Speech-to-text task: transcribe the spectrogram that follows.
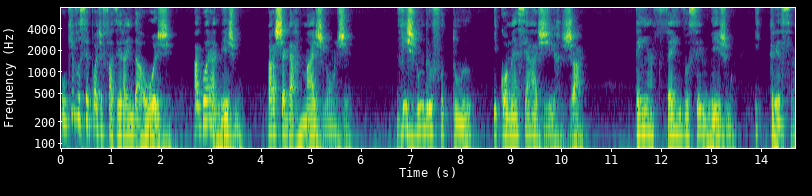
O que você pode fazer ainda hoje, agora mesmo, para chegar mais longe? Vislumbre o futuro e comece a agir já. Tenha fé em você mesmo e cresça.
